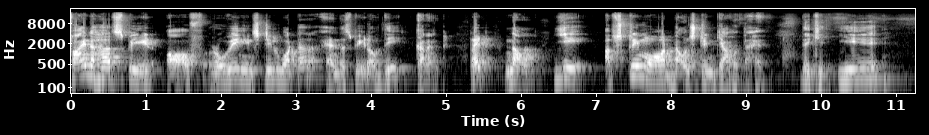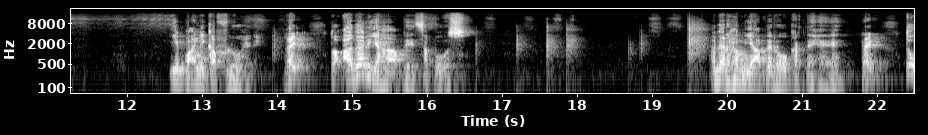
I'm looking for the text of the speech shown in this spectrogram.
Find her speed of rowing in still water and the speed of the current. Right? Now, ये upstream और downstream क्या होता है देखिए ये ये पानी का फ्लो है राइट तो अगर यहाँ पे सपोज़ अगर हम यहाँ पे रो करते हैं राइट तो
